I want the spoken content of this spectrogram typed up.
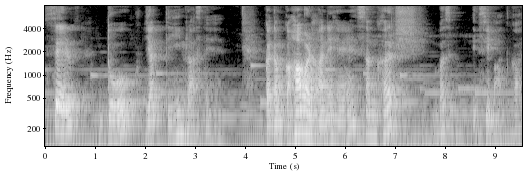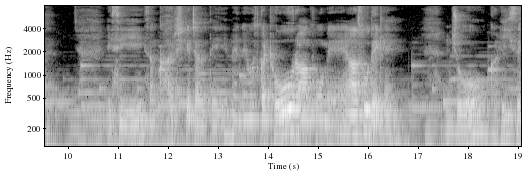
सिर्फ़ दो या तीन रास्ते हैं। कदम कहाँ बढ़ाने हैं? संघर्ष बस इसी बात का है। इसी संघर्ष के चलते मैंने उस कठोर आँखों में आँसू देखे हैं, जो कड़ी से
